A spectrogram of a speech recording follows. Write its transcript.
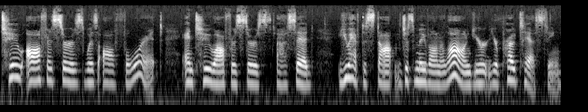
two officers was all for it, and two officers uh, said, "You have to stop. Just move on along. You're you're protesting."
